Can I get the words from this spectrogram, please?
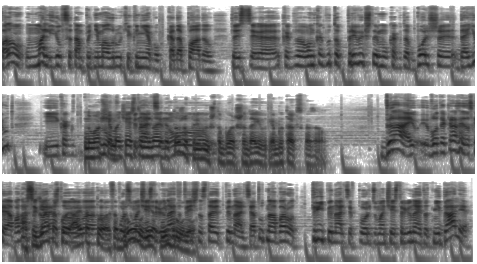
Потом он молился, там поднимал руки к небу, когда падал. То есть э, как бы он как будто привык, что ему как будто больше дают, и как... Ну вообще ну, Манчестер Юнайтед но... тоже привык, что больше дают, я бы так сказал. Да, и вот как раз хотел сказать. А потом а все говорят, такой, что а это кто? Это в пользу Бруно? Манчестер Юнайтед вечно ставят пенальти. А тут наоборот, три пенальти в пользу Манчестер Юнайтед не дали,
